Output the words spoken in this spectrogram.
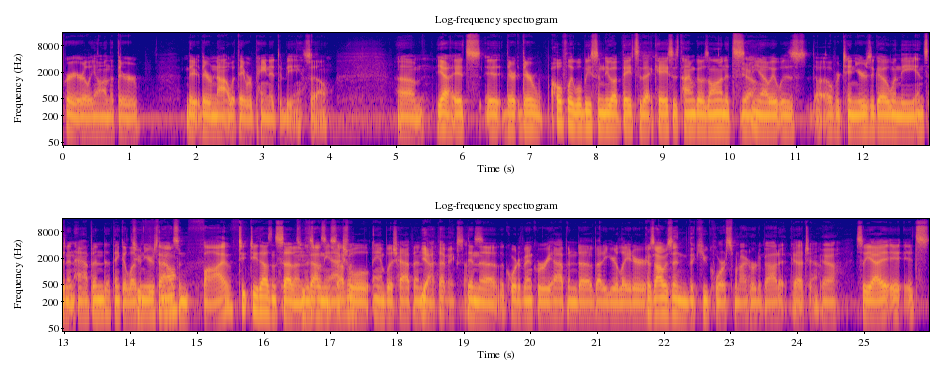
very early on that they're they're, they're not what they were painted to be. So. Um, yeah, it's it, there. There hopefully will be some new updates to that case as time goes on. It's Yeah. you know it was uh, over ten years ago when the incident happened. I think eleven years now. Two thousand five, two thousand seven is when the actual ambush happened. Yeah, that makes sense. Then the, the court of inquiry happened uh, about a year later. Because I was in the Q course when I heard about it. Gotcha. Yeah. So yeah, it, it's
